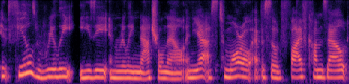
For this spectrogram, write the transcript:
it feels really easy and really natural now. And yes, tomorrow episode five comes out.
